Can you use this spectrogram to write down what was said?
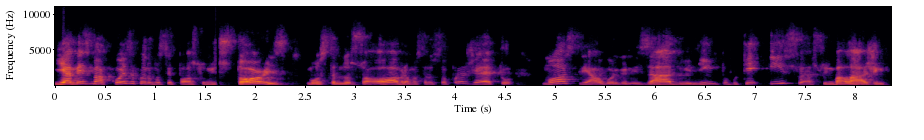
E a mesma coisa quando você posta um stories mostrando a sua obra, mostrando o seu projeto. Mostre algo organizado e limpo, porque isso é a sua embalagem.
